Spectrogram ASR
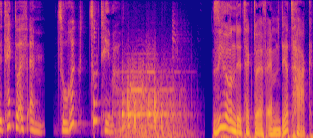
Detektor FM. Zurück zum Thema. Sie hören Detektor FM, der Tag.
